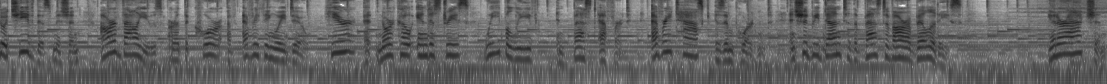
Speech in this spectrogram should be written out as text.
To achieve this mission, our values are at the core of everything we do. Here at Norco Industries, we believe in best effort. Every task is important and should be done to the best of our abilities. Interaction,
